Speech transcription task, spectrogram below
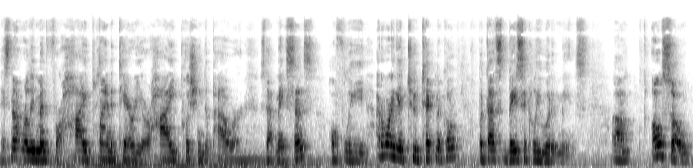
It's not really meant for high planetary or high pushing the power. Does that make sense? Hopefully i don't want to get too technical but that's basically what it means um, also,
